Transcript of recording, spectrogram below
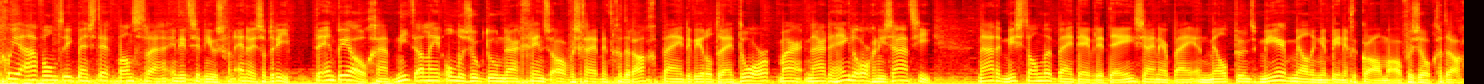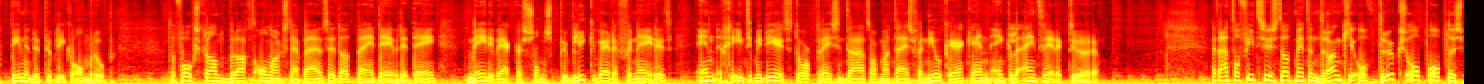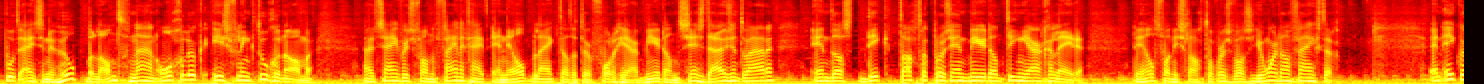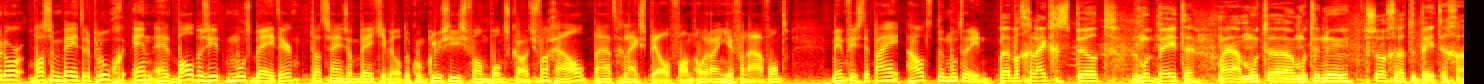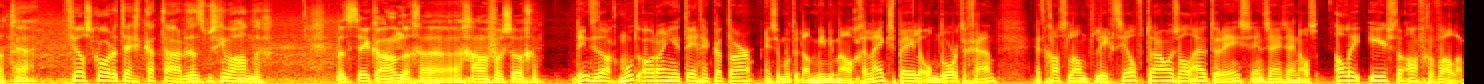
Goedenavond, ik ben Stef Banstra en dit is het nieuws van NWS op 3. De NPO gaat niet alleen onderzoek doen naar grensoverschrijdend gedrag bij De Wereld Door, maar naar de hele organisatie. Na de misstanden bij DWDD zijn er bij een meldpunt meer meldingen binnengekomen over zulk gedrag binnen de publieke omroep. De Volkskrant bracht onlangs naar buiten dat bij DWDD medewerkers soms publiek werden vernederd en geïntimideerd door presentator Matthijs van Nieuwkerk en enkele eindredacteuren. Het aantal fietsers dat met een drankje of drugs op op de spoedeisende hulp belandt na een ongeluk is flink toegenomen. Uit cijfers van Veiligheid NL blijkt dat het er vorig jaar meer dan 6000 waren. En dat is dik 80% meer dan 10 jaar geleden. De helft van die slachtoffers was jonger dan 50. En Ecuador was een betere ploeg en het balbezit moet beter. Dat zijn zo'n beetje wel de conclusies van bondscoach Van Gaal... na het gelijkspel van Oranje vanavond. Memphis Depay houdt de moed erin. We hebben gelijk gespeeld. Het moet beter. Maar ja, we moeten, moeten nu zorgen dat het beter gaat. Ja, veel scoren tegen Qatar, dat is misschien wel handig. Dat is zeker handig. Daar gaan we voor zorgen. Dinsdag moet Oranje tegen Qatar en ze moeten dan minimaal gelijk spelen om door te gaan. Het gastland ligt zelf trouwens al uit de race en zij zijn als allereerste afgevallen.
